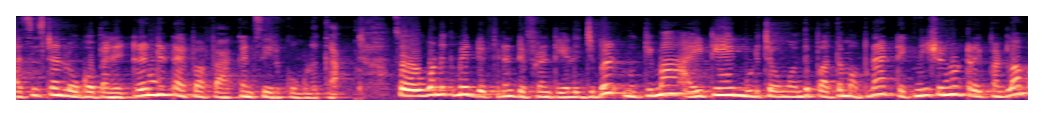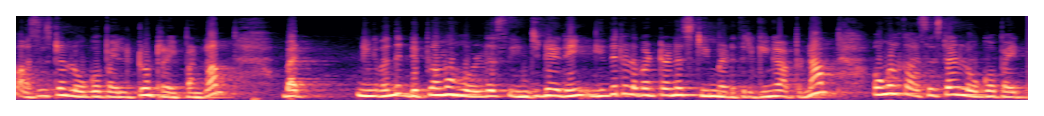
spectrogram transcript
அசிஸ்டன்ட் லோகோ பைலட் ரெண்டு டைப் ஆஃப் வேக்கன்சி இருக்கும் உங்களுக்கு. ஸோ ஒவ்வொன்றுக்குமே டிஃப்ரெண்ட் டிஃப்ரெண்ட் எலிஜிபிள் முக்கியமாக ஐடிஐ முடிச்சவங்க வந்து பார்த்தோம் அப்படின்னா டெக்னீஷியனும் ட்ரை பண்ணலாம் அசிஸ்டன்ட் லோகோ பைலட்டும் ட்ரை பண்ணலாம். பட் நீங்கள் வந்து டிப்ளமோ ஹோல்டர்ஸ் இன்ஜினியரிங் இது ரிலவெண்ட்டான ஸ்ட்ரீம் எடுத்திருக்கீங்க அப்படின்னா உங்களுக்கு அசிஸ்டன்ட் லோகோ பைட்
